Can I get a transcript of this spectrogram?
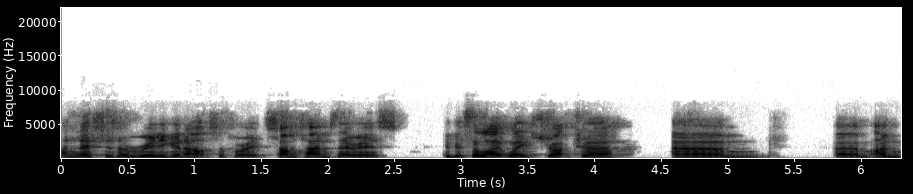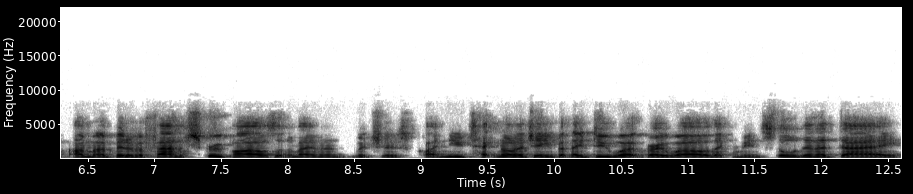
unless there's a really good answer for it. Sometimes there is. If it's a lightweight structure, um, um, I'm I'm a bit of a fan of screw piles at the moment, which is quite new technology, but they do work very well. They can be installed in a day.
